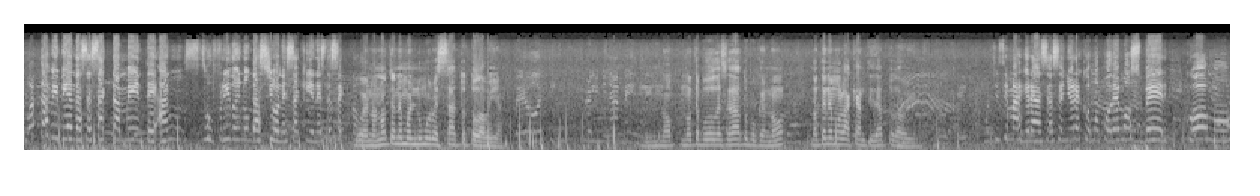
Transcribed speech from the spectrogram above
¿Cuántas viviendas exactamente han sufrido inundaciones aquí en este sector? Bueno, no tenemos el número exacto todavía. Pero preliminarmente. No, no te puedo dar ese dato porque no, no tenemos la cantidad todavía. Muchísimas gracias, señores. Como podemos ver, cómo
